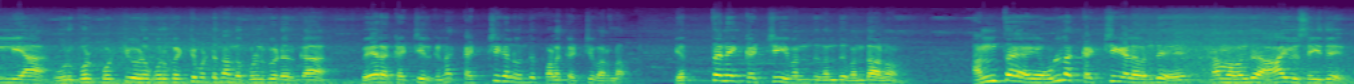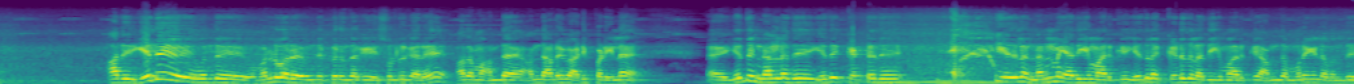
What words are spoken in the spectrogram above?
இல்லையா? ஒரு கொள் கொட்சியோட ஒரு கட்சி மட்டும்தான் அந்த கொள்கையோட இருக்கா? வேறு கட்சி இருக்குன்னா கட்சிகள் வந்து பல கட்சி வரலாம். எத்தனை கட்சி வந்து வந்து வந்தாலும் அந்த உள்ள கட்சிகளை வந்து நம்ம வந்து ஆய்வு செய்து அது எது வந்து வள்ளுவர் வந்து பெருந்தகை சொல்லிருக்காரு? அதை அந்த அந்த அளவு அடிப்படையில் எது நல்லது எது கெட்டது எதில் நன்மை அதிகமாக இருக்குது எதில் கெடுதல் அதிகமாக இருக்குது அந்த முறையில் வந்து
